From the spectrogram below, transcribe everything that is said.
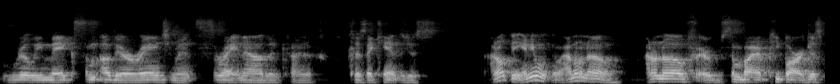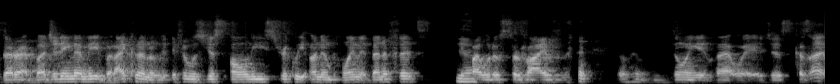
really make some other arrangements right now to kind of because I can't just. I don't think anyone. I don't know. I don't know if somebody people are just better at budgeting than me, but I couldn't have if it was just only strictly unemployment benefits. Yeah. If I would have survived doing it that way, just because I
